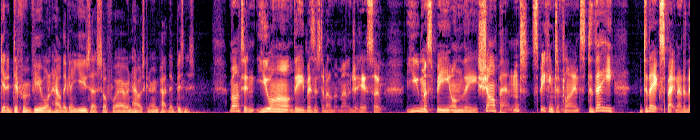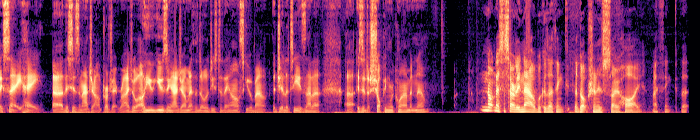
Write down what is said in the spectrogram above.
get a different view on how they're going to use that software and how it's going to impact their business. Martin, you are the business development manager here, so you must be on the sharp end, speaking to clients. Do they do they expect now? Do they say, "Hey, uh, this is an agile project, right? Or are you using agile methodologies? Do they ask you about agility? Is that a uh, is it a shopping requirement now? Not necessarily now, because I think adoption is so high. I think that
